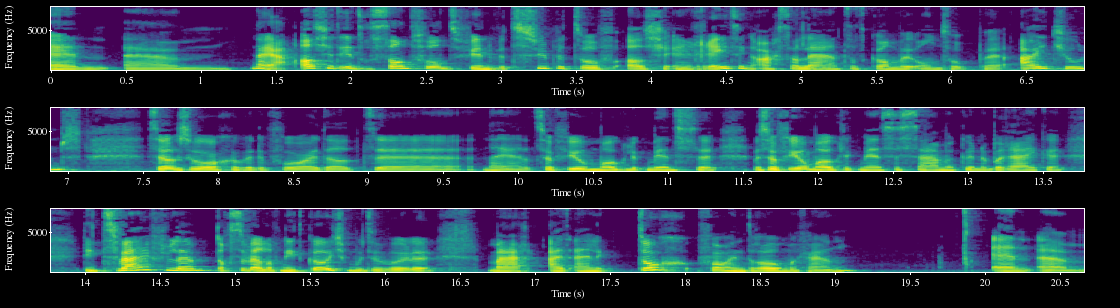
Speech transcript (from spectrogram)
En ehm, nou ja, als je het interessant vond, vinden we het super tof als je een rating achterlaat. Dat kan bij ons op eh, iTunes. Zo zorgen we ervoor dat, eh, nou ja, dat zoveel mogelijk mensen, we zoveel mogelijk mensen samen kunnen bereiken die twijfelen of ze wel of niet coach moeten worden, maar uiteindelijk toch voor hun dromen gaan. En ehm,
